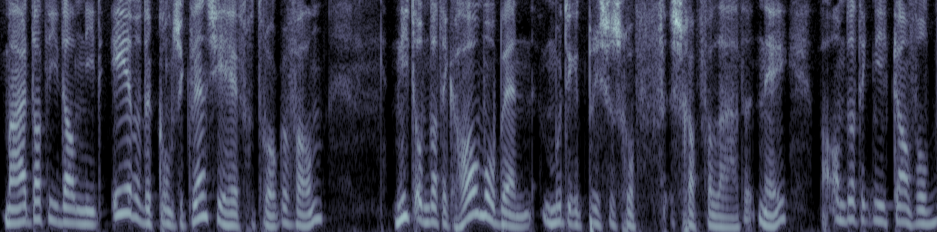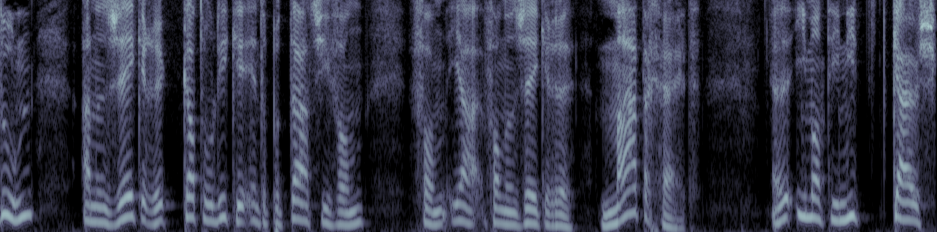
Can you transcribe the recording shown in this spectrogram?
Maar dat hij dan niet eerder de consequentie heeft getrokken van. Niet omdat ik homo ben, moet ik het priesterschap verlaten. Nee, maar omdat ik niet kan voldoen aan een zekere katholieke interpretatie van, van, ja, van een zekere matigheid. iemand die niet kuis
